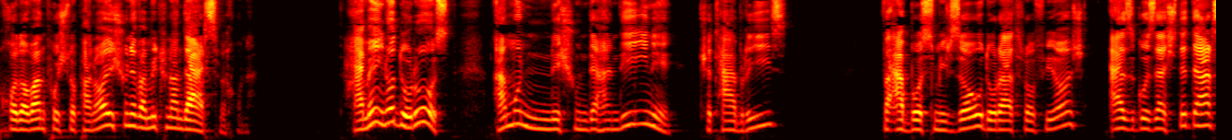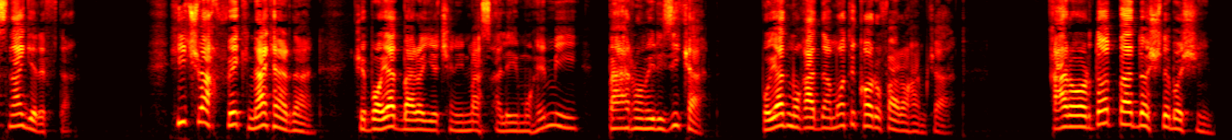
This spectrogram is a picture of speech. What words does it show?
خداوند پشت و پناهشونه و می‌تونن درس بخونن. همه اینا درست اما نشون دهنده اینه که تبریز و عباس میرزا و دور اطرافیاش از گذشته درس نگرفتن. هیچ وقت فکر نکردن که باید برای چنین مسئله مهمی برنامه ریزی کرد. باید مقدمات کار رو فراهم کرد. قرارداد باید داشته باشیم.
